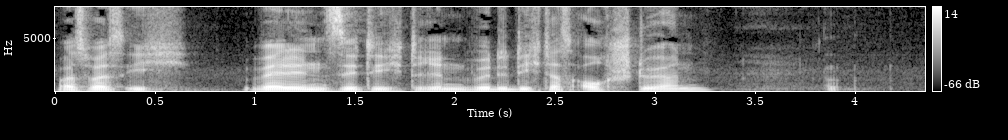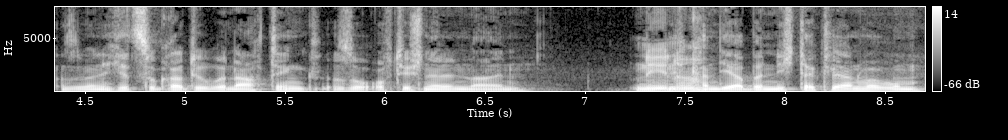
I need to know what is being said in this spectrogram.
was weiß ich, Wellensittich drin. Würde dich das auch stören? Also wenn ich jetzt so gerade drüber nachdenke, so auf die Schnelle nein. Nee, ne? Ich kann dir aber nicht erklären, warum.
